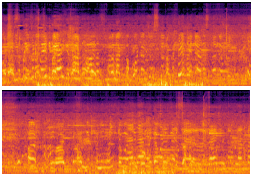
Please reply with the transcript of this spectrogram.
కూడా ఇప్పుడు కూడా బయటికి రావడం. వాళ్ళ అక్క ఫోటో చూసుకుని ఒకటి ఏమైనా నడుస్తూనే ఉంది మా అక్క మా అక్క అని చెప్పి ఎంత పట్టుకొని అదంతా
